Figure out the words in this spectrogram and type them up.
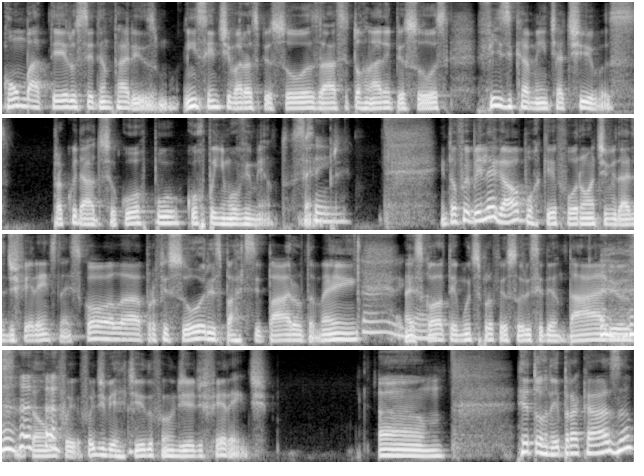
combater o sedentarismo, incentivar as pessoas a se tornarem pessoas fisicamente ativas, para cuidar do seu corpo, corpo em movimento, sempre. Sim. Então foi bem legal, porque foram atividades diferentes na escola, professores participaram também. Ah, na escola tem muitos professores sedentários, então foi, foi divertido, foi um dia diferente. Um, retornei para casa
